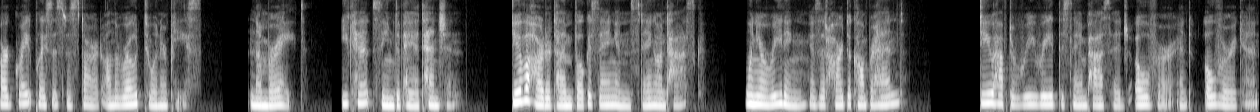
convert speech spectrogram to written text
are great places to start on the road to inner peace. Number eight, you can't seem to pay attention. Do you have a harder time focusing and staying on task? When you're reading, is it hard to comprehend? Do you have to reread the same passage over and over again?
